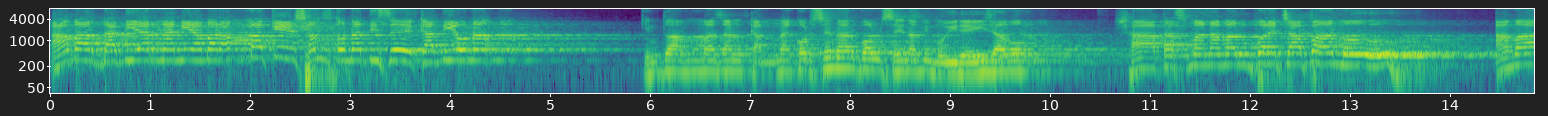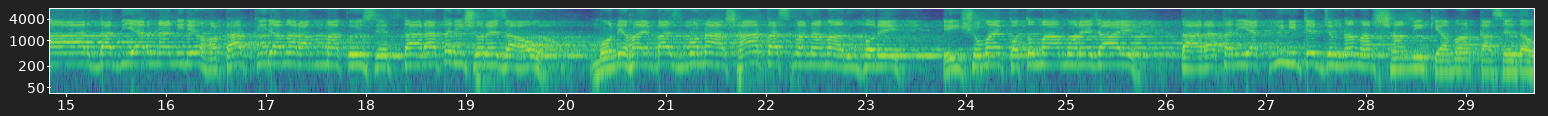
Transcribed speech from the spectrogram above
আমার দাদি আর নানি আমার আম্মাকে সান্ত্বনা দিছে, কাঁদিও না। কিন্তু আম্মা যান কান্না করছেন আর বলছেন, আমি মইরেই যাব। সাত আসমান আমার উপরে চাপানো। আমার দাদি আর নানিরে হঠাৎ করে আমার আম্মা কইছে, তাড়াতাড়ি সরে যাও। মনে হয় বাঁচবো না। সাত আসমান আমার উপরে। এই সময় কত মা মরে যায়। তাড়াতাড়ি এক মিনিটের জন্য আমার স্বামীকে আমার কাছে দাও,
